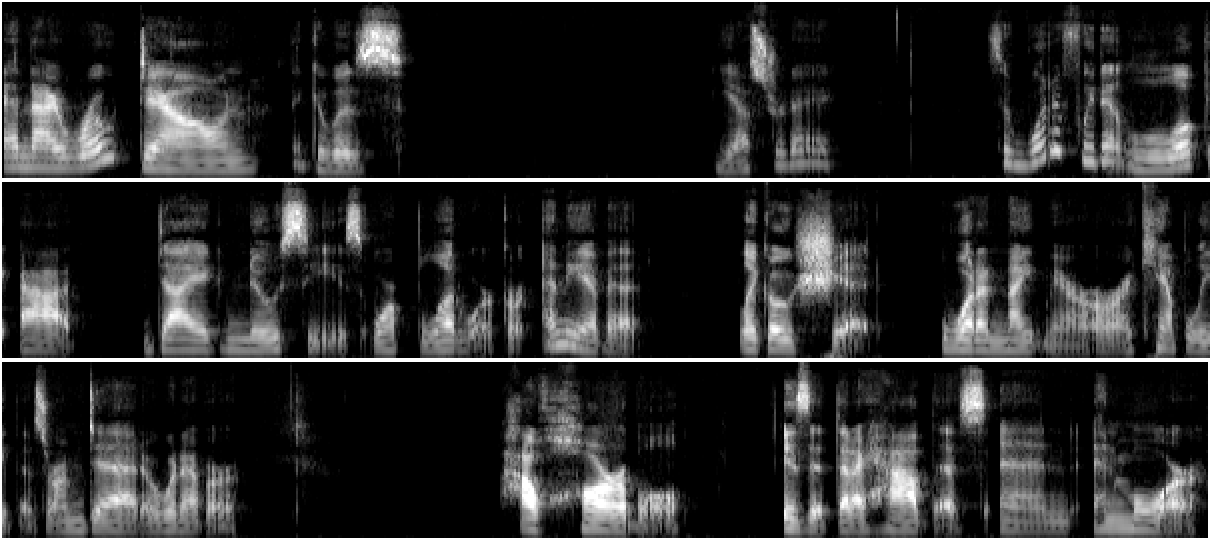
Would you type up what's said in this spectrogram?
And I wrote down, I think it was yesterday. So, what if we didn't look at diagnoses or blood work or any of it like, oh shit, what a nightmare, or I can't believe this, or I'm dead, or whatever? How horrible is it that I have this and and more?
